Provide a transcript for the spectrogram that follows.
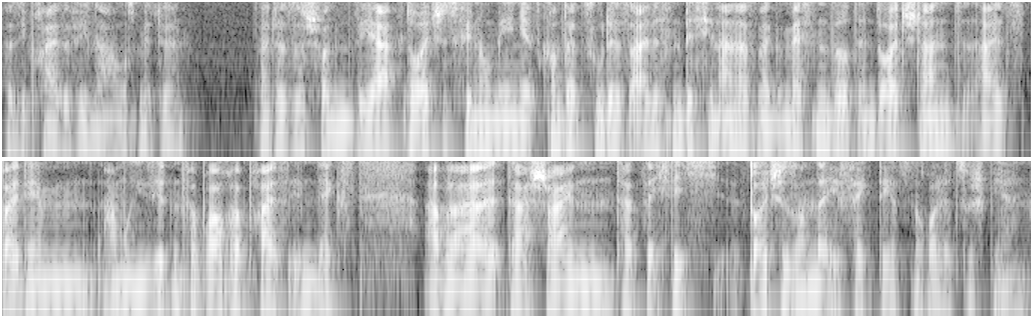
Also die Preise für die Nahrungsmittel. Also das ist schon ein sehr deutsches Phänomen. Jetzt kommt dazu, dass alles ein bisschen anders mal gemessen wird in Deutschland als bei dem harmonisierten Verbraucherpreisindex. Aber da scheinen tatsächlich deutsche Sondereffekte jetzt eine Rolle zu spielen.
